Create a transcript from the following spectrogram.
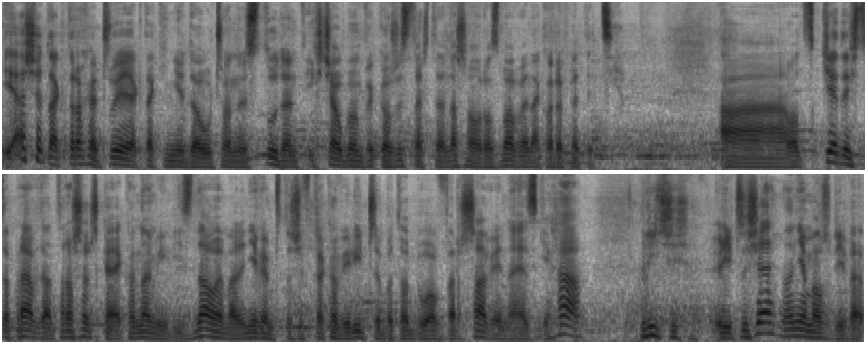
Ja się tak trochę czuję jak taki niedouczony student i chciałbym wykorzystać tę naszą rozmowę na korepetycję. A od kiedyś, co prawda, troszeczkę ekonomii liznąłem, ale nie wiem, czy to się w Krakowie liczy, bo to było w Warszawie na SGH. Liczy się. Liczy się? No niemożliwe.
